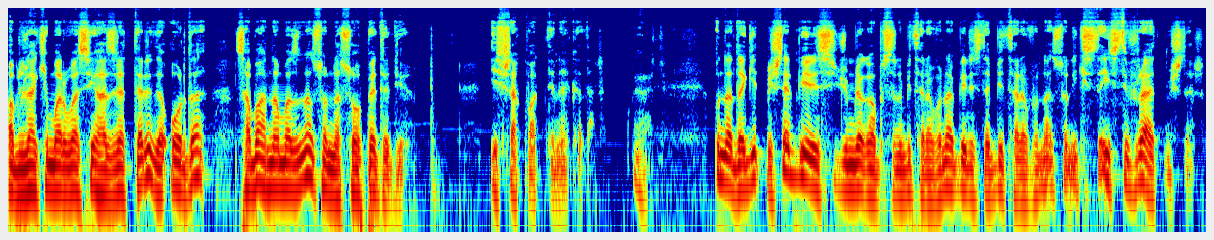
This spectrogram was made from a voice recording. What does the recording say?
Abdülhakim Arvasi Hazretleri de orada sabah namazından sonra sohbet ediyor. İşrak vaktine kadar. Evet. Bunda da gitmişler. Birisi cümle kapısının bir tarafına, birisi de bir tarafına. Sonra ikisi de istifra etmişler.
